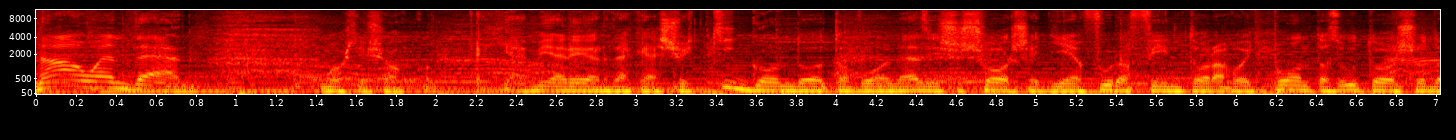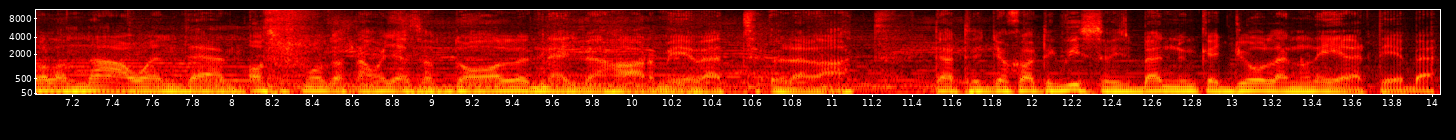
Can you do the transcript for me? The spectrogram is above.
Now and then. Most is akkor. Igen, milyen érdekes, hogy ki gondolta volna ez, és a sors egy ilyen fura fintora, hogy pont az utolsó dal a Now and Then. Azt is mondhatnám, hogy ez a dal 43 évet ölel át. Tehát gyakorlatilag visszavisz egy John Lennon életébe.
